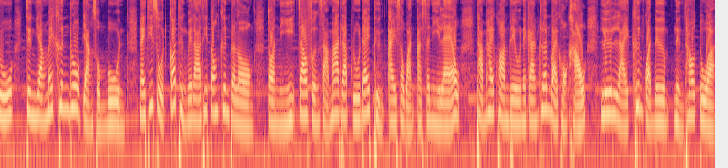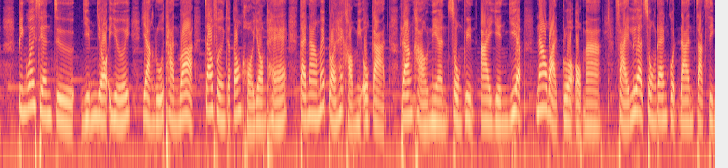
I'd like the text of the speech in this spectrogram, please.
รู้จึงยังไม่ขึ้นรูปอย่างสมบูรณ์ ในที่สุดก็ถึงเวลาที่ต้องขึ้นประลอง ตอนนี้เจ้าเฟิงสามารถรับรู้ได้ถึงไอสวรรค์อัศนีแล้วทำให้ความเร็วในการเคลื่อนไหวของเขาลื่นไหลขึ้นกว่าเดิมหนึ่งเท่าตัว ปิงเว่ยเซียนจือ ยิ้มเยาะเย้ยอย่างรู้ทันว่าเจ้าเฟิงจะต้องขอยอมแพ้ แต่นางไม่ปล่อยให้เขามีโอกาส ร่างขาวเนียนส่งกลิ่นอายเย็นเยียบหน้าหวาดกลัวออกมา สายเลือดส่งแรงกดดันจากสิ่ง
